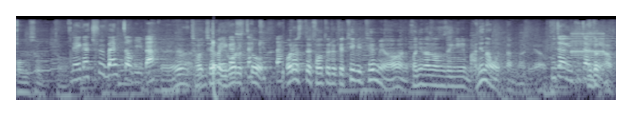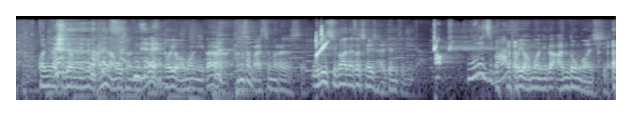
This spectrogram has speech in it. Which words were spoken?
거기서부터 내가 출발점이다. 네, 저, 제가 내가 이거를 또 시작했다. 어렸을 때 저도 이렇게 TV 틀면 권인하 선생님이 많이 나왔단 말이에요. 부장님, 부장님. 부장, 아, 권인하 부장님이 많이 나오셨는데 저희 어머니가 항상 말씀을 하셨어요. 우리 집안에서 제일 잘 된 분이다. 어, 우리 집안? 저희 어머니가 안동건 씨.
